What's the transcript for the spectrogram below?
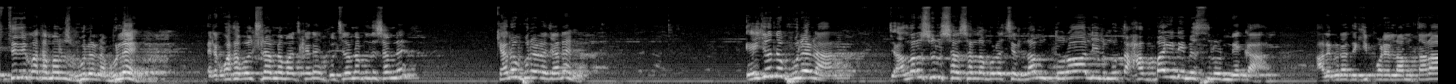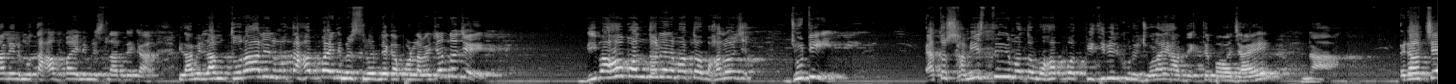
স্ত্রীর কথা মানুষ ভুলে না, ভুলে। এটা কথা বলছিলাম না মাঝখানে? বলছিলাম না আপনাদের সামনে? কেন ভুলে না জানেন? এই জন্য ভুলে না যে আল্লাহ রসুল সাল্লাম বলেছেন, লাম তোরালিল মুতাহাব্বাই নেমেসলুর নেকা। আলেমরা দেখি পড়ে, লাম তারালিল মুতাহাব্বাই নেমিসলার নেকা। কিন্তু আমি লাম তোরা তোরালিল মুতাহাব্বাই নেমেসলুর নেকা পড়লাম। এই জন্য যে বিবাহ বন্ধনের মতো ভালো জুটি, এত স্বামী স্ত্রীর মতো মহব্বত পৃথিবীর কোনো জোড়ায় আর দেখতে পাওয়া যায় না। এটা হচ্ছে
